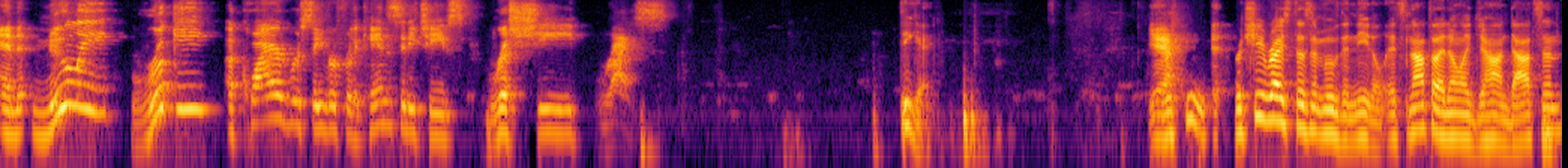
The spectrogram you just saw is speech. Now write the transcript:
and newly rookie acquired receiver for the Kansas City Chiefs, Rashee Rice. DK. Yeah. Rashee, Rashee Rice doesn't move the needle. It's not that I don't like Jahan Dotson.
